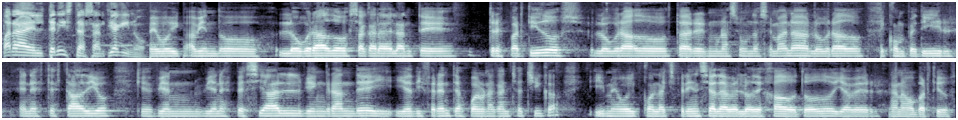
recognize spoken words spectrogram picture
para el tenista santiaguino. Me voy habiendo logrado sacar adelante tres partidos, logrado estar en una segunda semana, logrado competir en este estadio que es bien, bien especial, bien grande y, y es diferente a jugar una cancha chica y me voy con la experiencia de haberlo dejado todo y haber ganado partidos.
